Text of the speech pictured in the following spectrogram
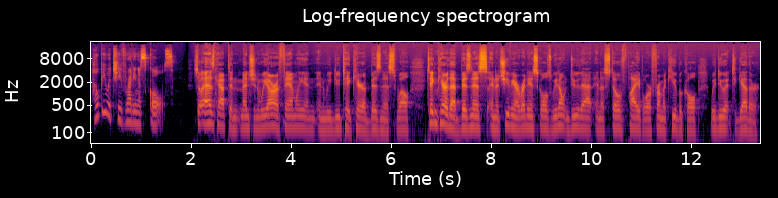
help you achieve readiness goals? So, as Captain mentioned, we are a family and, and we do take care of business. Well, taking care of that business and achieving our readiness goals, we don't do that in a stovepipe or from a cubicle. We do it together.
